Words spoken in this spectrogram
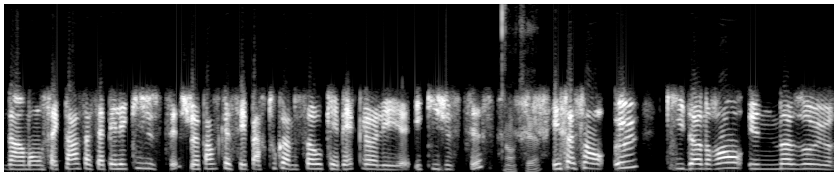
Dans mon secteur, ça s'appelle Équijustice. Je pense que c'est partout comme ça au Québec, là, les Équijustice. Okay. Et ce sont eux qui donneront une mesure,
